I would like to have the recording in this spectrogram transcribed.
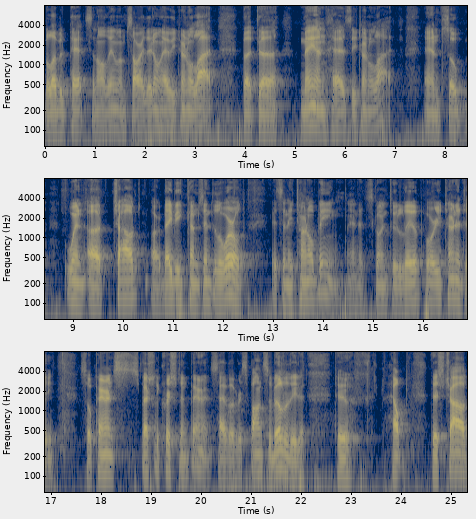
beloved pets and all them, I'm sorry, they don't have eternal life, but uh, man has eternal life, and so when a child or a baby comes into the world, it's an eternal being and it's going to live for eternity. So, parents, especially Christian parents, have a responsibility to, to help this child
